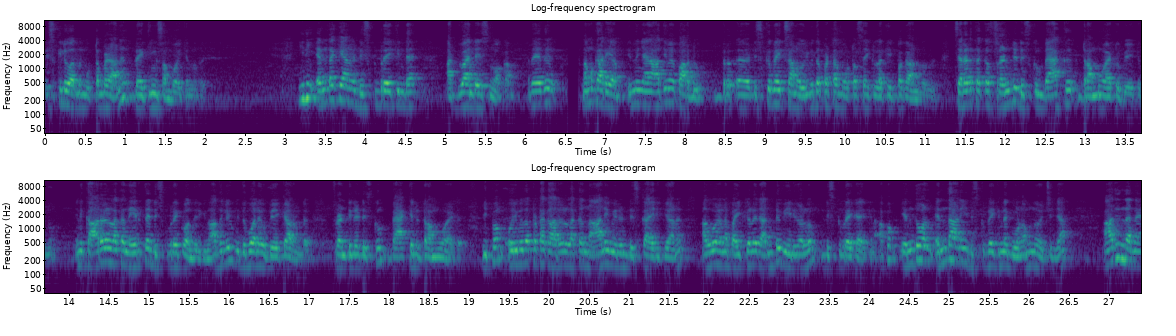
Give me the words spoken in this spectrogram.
ഡിസ്കിൽ വന്ന് മുട്ടുമ്പോഴാണ് ബ്രേക്കിംഗ് സംഭവിക്കുന്നത്. ഇനി എന്തൊക്കെയാണ് ഡിസ്ക് ബ്രേക്കിന്റെ അഡ്വാന്റേജ് നോക്കാം. അതായത് നമുക്കറിയാം ഇന്ന് ഞാൻ ആദ്യമേ പറഞ്ഞു ഡിസ്ക് ബ്രേക്സ് ആണ് ഒരുവിധപ്പെട്ട മോട്ടോർ സൈക്കിളൊക്കെ ഇപ്പൊ കാണുന്നത്. ചിലയിടത്തൊക്കെ ഫ്രണ്ട് ഡിസ്കും ബാക്ക് ഡ്രമ്മുമായിട്ട് ഉപയോഗിക്കുന്നു. ഇനി കാറുകളിലൊക്കെ നേരത്തെ ഡിസ്ക് ബ്രേക്ക് വന്നിരിക്കുന്നു. അതിലും ഇതുപോലെ ഉപയോഗിക്കാറുണ്ട്. ഫ്രണ്ടിലെ ഡിസ്കും ബാക്കിൽ ഡ്രമ്മുമായിട്ട്. ഇപ്പം ഒരുവിധപ്പെട്ട കാറുകളിലൊക്കെ നാല് വീലും ഡിസ്ക് ആയിരിക്കുകയാണ് അതുപോലെ തന്നെ ബൈക്കുകളിൽ രണ്ട് വീലുകളിലും ഡിസ്ക് ബ്രേക്ക് ആയിരിക്കണം. അപ്പം എന്തോ എന്താണ് ഈ ഡിസ്ക് ബ്രേക്കിന്റെ ഗുണം എന്ന് വെച്ച് ആദ്യം തന്നെ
